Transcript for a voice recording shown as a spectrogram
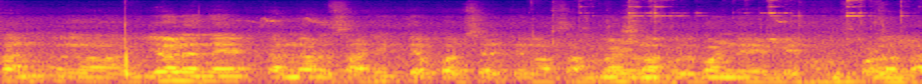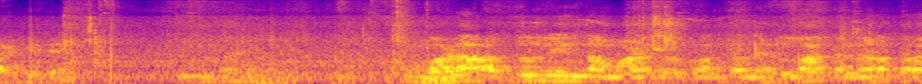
ಕನ್ ಏಳನೇ ಕನ್ನಡ ಸಾಹಿತ್ಯ ಪರಿಷತ್ತಿನ ಸಮ್ಮೇಳನ ಗುಲ್ಬಣ್ಣೆಯಲ್ಲಿ ಹಮ್ಮಿಕೊಳ್ಳಲಾಗಿದೆ. ಬಹಳ ಅದ್ದೂರಿಯಿಂದ ಮಾಡಬೇಕು ಅಂತಂದು ಎಲ್ಲ ಕನ್ನಡ ಪರ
